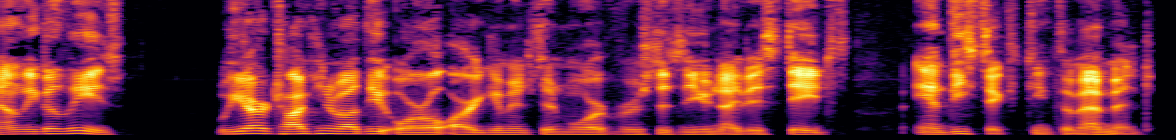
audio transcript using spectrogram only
on Legalese, we are talking about the oral arguments in Moore versus the United States and the 16th Amendment.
